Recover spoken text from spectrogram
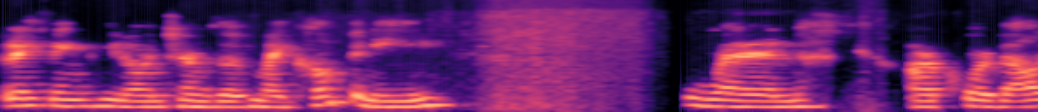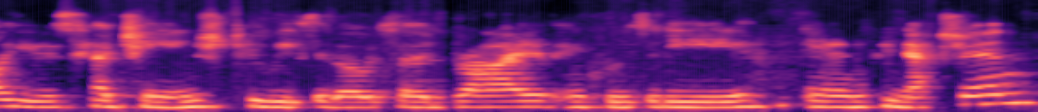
But I think, you know, in terms of my company, when our core values had changed two weeks ago to drive inclusivity and connection,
